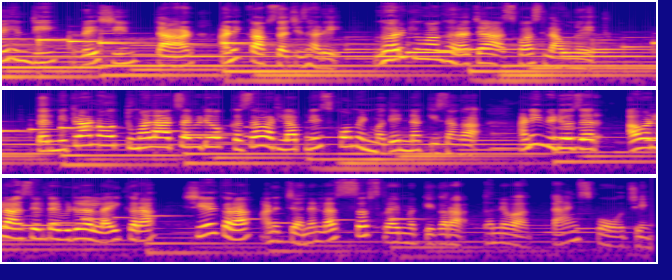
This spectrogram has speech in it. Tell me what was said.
मेहंदी रेशीम ताड आणि कापसाची झाडे घर किंवा घराच्या आसपास लावू नयेत. तर मित्रांनो तुम्हाला आजचा व्हिडिओ कसा वाटला प्लीज कॉमेंटमध्ये नक्की सांगा. आणि व्हिडिओ जर आवडला असेल तर व्हिडिओला लाईक करा शेअर करा आणि चॅनलला सबस्क्राईब नक्की करा. धन्यवाद. थँक्स फॉर वॉचिंग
